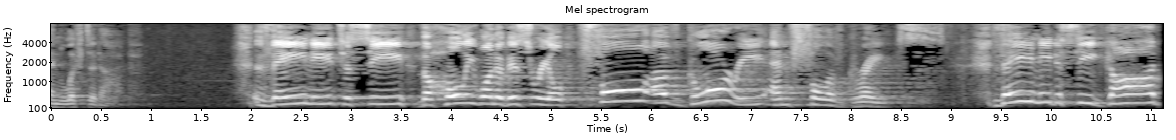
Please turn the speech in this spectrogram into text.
and lifted up. They need to see the Holy One of Israel full of glory and full of grace. They need to see God,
